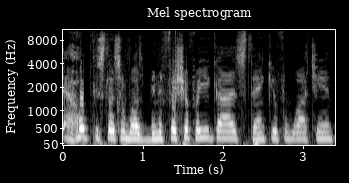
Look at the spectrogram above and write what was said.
i hope this lesson was beneficial for you guys. Thank you for watching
